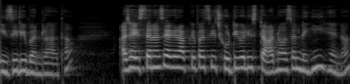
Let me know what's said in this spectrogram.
ईजिली बन रहा था। अच्छा इस तरह से अगर आपके पास ये छोटी वाली स्टार नोज़ल नहीं है ना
